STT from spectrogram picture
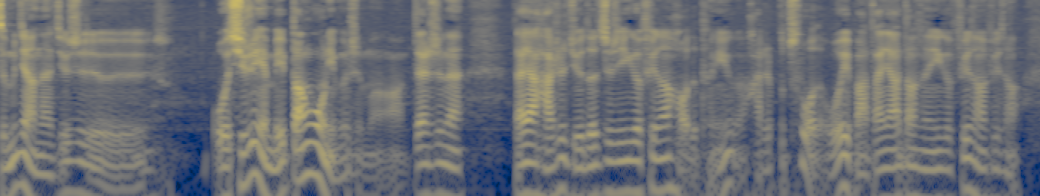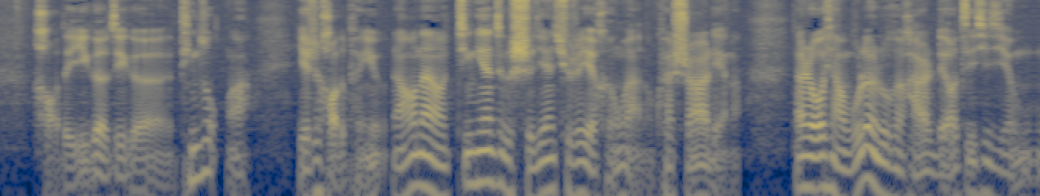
怎么讲呢？就是我其实也没帮过你们什么啊，但是呢，大家还是觉得这是一个非常好的朋友，还是不错的。我也把大家当成一个非常非常好的一个这个听众啊，也是好的朋友。然后呢，今天这个时间确实也很晚了，快十二点了。但是我想无论如何还是聊这期节目。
